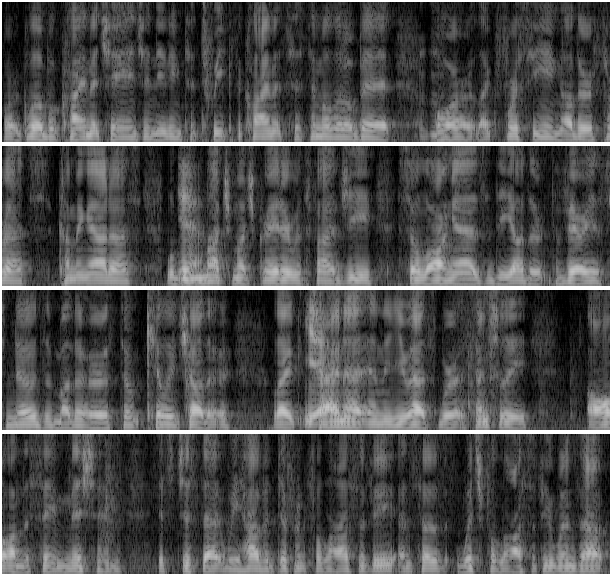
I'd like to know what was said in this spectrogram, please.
or global climate change and needing to tweak the climate system a little bit mm-hmm. or like foreseeing other threats coming at us will be yeah. much much greater with 5G so long as the other the various nodes of mother earth don't kill each other like yeah. China and the US we're essentially all on the same mission it's just that we have a different philosophy and so which philosophy wins out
